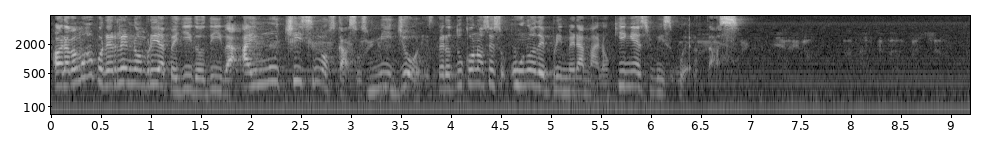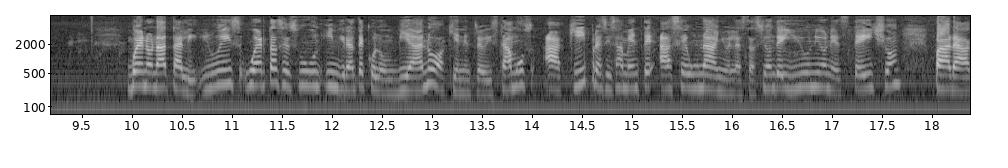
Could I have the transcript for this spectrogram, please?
Ahora vamos a ponerle nombre y apellido, Diva. Hay muchísimos casos, millones, pero tú conoces uno de primera mano. ¿Quién es Luis Huertas? Bueno, Natalie, Luis Huertas es un inmigrante colombiano a quien entrevistamos aquí precisamente hace un año en la estación de Union Station para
